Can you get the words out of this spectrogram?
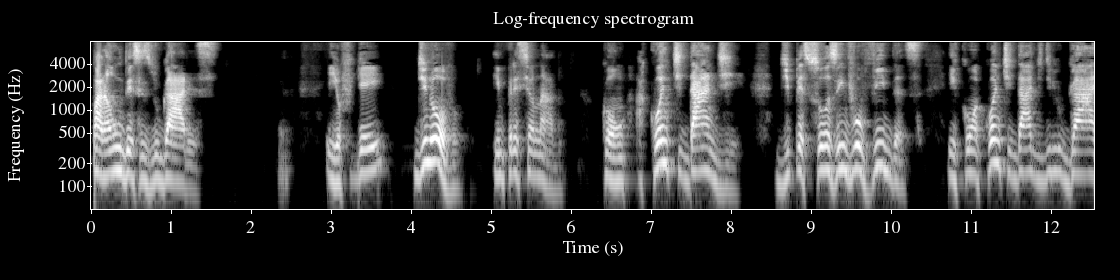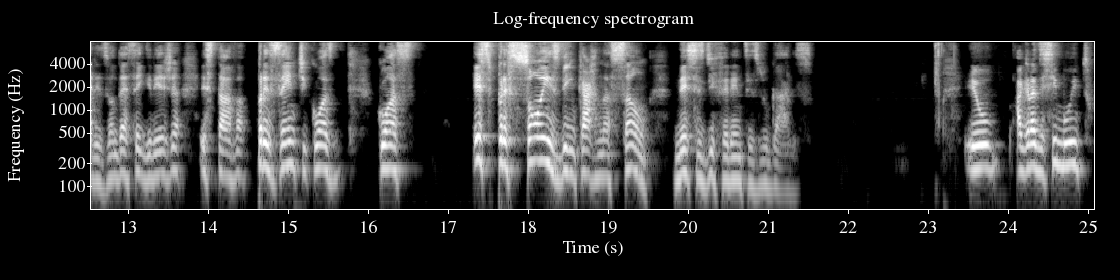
para um desses lugares. E eu fiquei, de novo, impressionado com a quantidade de pessoas envolvidas e com a quantidade de lugares onde essa igreja estava presente com as, com as expressões de encarnação nesses diferentes lugares. Eu agradeci muito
